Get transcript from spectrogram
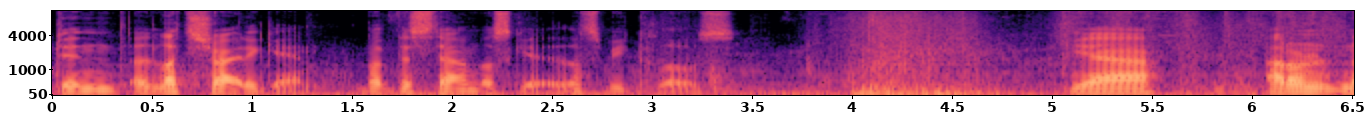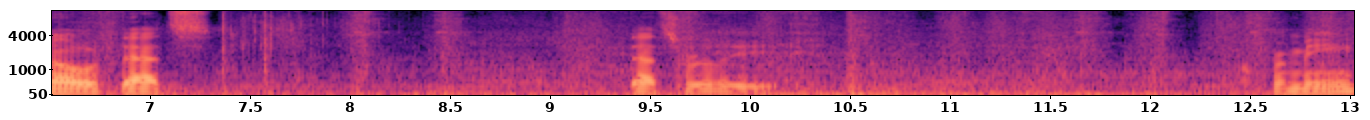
didn't... Uh, let's try it again. But this time, let's get... Let's be close. Yeah. I don't know if that's that's really for me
